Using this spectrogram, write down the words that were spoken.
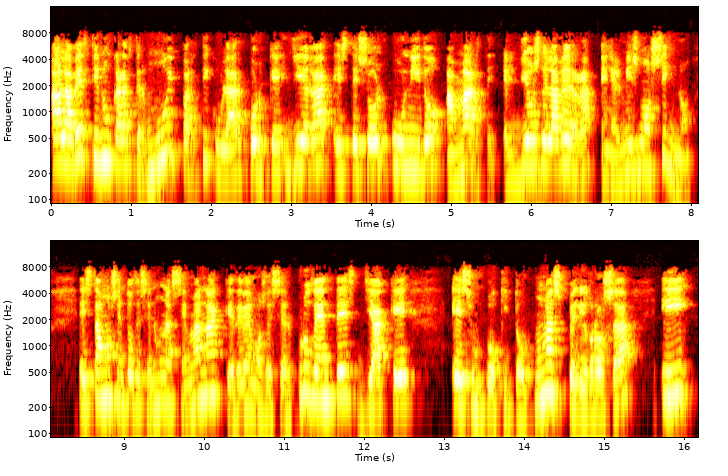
a la vez tiene un carácter muy particular porque llega este Sol unido a Marte, el dios de la guerra, en el mismo signo. Estamos entonces en una semana que debemos de ser prudentes ya que es un poquito más peligrosa y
